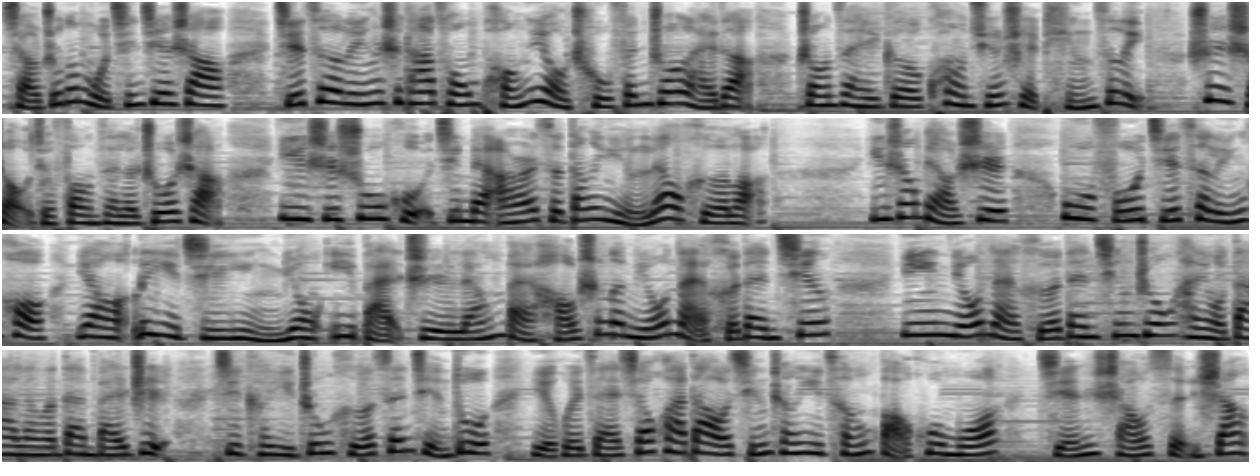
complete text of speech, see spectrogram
小周的母亲介绍，洁厕灵是他从朋友处分装来的，装在一个矿泉水瓶子里，顺手就放在了桌上，一时疏忽竟被儿子当饮料喝了。医生表示，误服洁厕灵后要立即饮用一百至两百毫升的牛奶和蛋清，因牛奶和蛋清中含有大量的蛋白质，既可以中和酸碱度，也会在消化道形成一层保护膜，减少损伤。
